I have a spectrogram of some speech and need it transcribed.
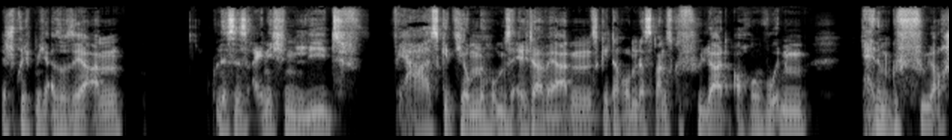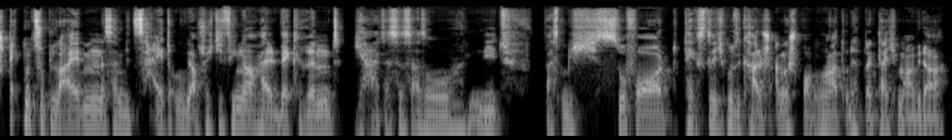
Der spricht mich also sehr an. Und es ist eigentlich ein Lied, ja, es geht hier um, ums Älterwerden. Es geht darum, dass man das Gefühl hat, auch irgendwo in einem ja, in einem Gefühl auch stecken zu bleiben, dass einem die Zeit irgendwie auch durch die Finger halt wegrinnt. Ja, das ist also ein Lied, was mich sofort textlich, musikalisch angesprochen hat und habe dann gleich mal wieder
